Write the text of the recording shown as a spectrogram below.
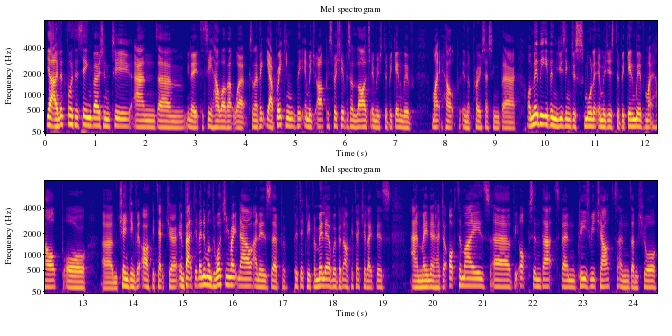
yeah, I look forward to seeing version two and um, you know to see how well that works. And I think yeah, breaking the image up, especially if it's a large image to begin with, might help in the processing there. Or maybe even using just smaller images to begin with might help, or um, changing the architecture. In fact, if anyone's watching right now and is uh, particularly familiar with an architecture like this and may know how to optimize uh, the ops in that, then please reach out, and I'm sure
